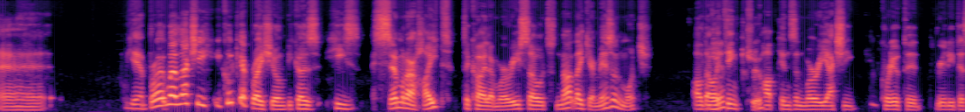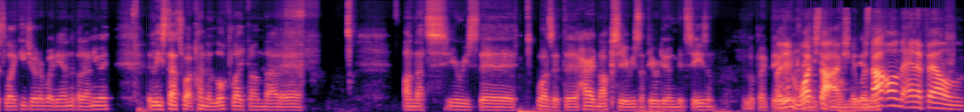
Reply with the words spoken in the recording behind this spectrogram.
uh, yeah, Bry- well, actually, you could get Bryce Young because he's a similar height to Kyler Murray, so it's not like you're missing much. Although I think true. Hopkins and Murray actually grew to really dislike each other by the end of it. Anyway, at least that's what kind of looked like on that uh, on that series. The was it the Hard Knock series that they were doing mid season? It looked like they. I didn't watch that getting on by actually. Was end of it. that on the NFL?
